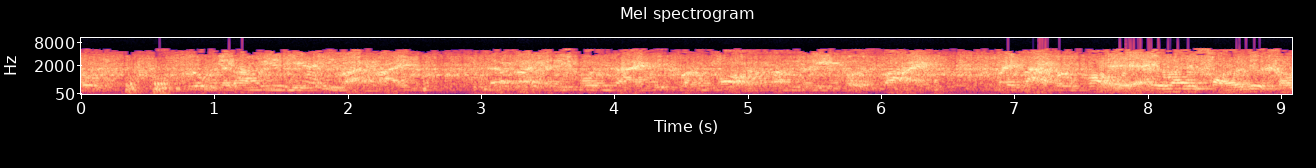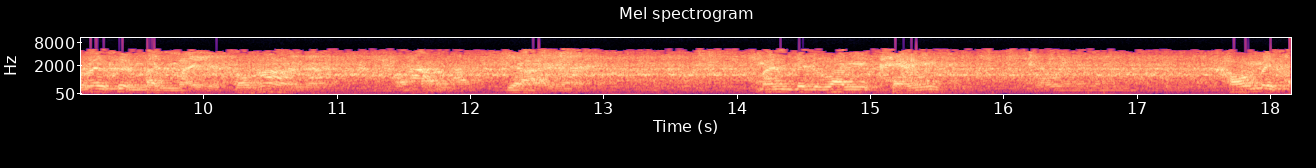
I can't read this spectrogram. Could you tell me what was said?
ตรงลูก จะทำมีดีที่บ้านใหม่แล้วก็จะนิมนต์ใจที่หลวงพ่อมาทำพิธีเปิดป้ายไม่ทราบหลวงพ่อไอ้วันเสาร์ที่เขาไม่ขึ้นบันใหม่เขาห้านะเขาห้าหรอครับอย่านะมันเป็นวันแข็งเขเขาไม่ท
